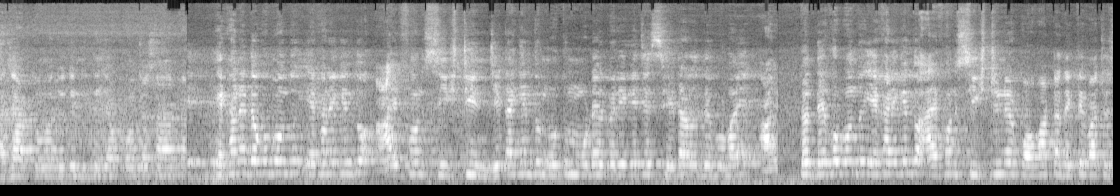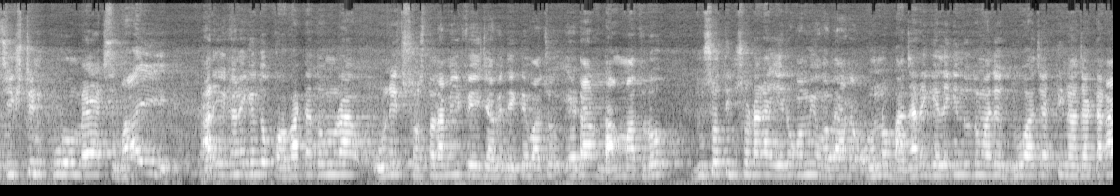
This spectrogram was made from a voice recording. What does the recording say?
হাজার, তোমরা যদি নিতে চাও পঞ্চাশ হাজার এখানে দেখো বন্ধু, এখানে কিন্তু আইফোন সিক্সটিন যেটা কিন্তু নতুন মডেল বেরিয়ে গেছে, সেটাও দেখো ভাই। তো দেখো বন্ধু, এখানে কিন্তু আইফোন সিক্সটিনের কভারটা দেখতে পাচ্ছ সিক্সটিন পুরো ম্যাক্স ভাই। আর এখানে কিন্তু কভারটা তোমরা অনেক সস্তা দামেই পেয়ে যাবে, দেখতে পাচ্ছ। এটার দাম মাত্র দুশো তিনশো টাকা, এরকমই হবে। আর অন্য বাজারে গেলে কিন্তু তোমাদের দু হাজার তিন হাজার টাকা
